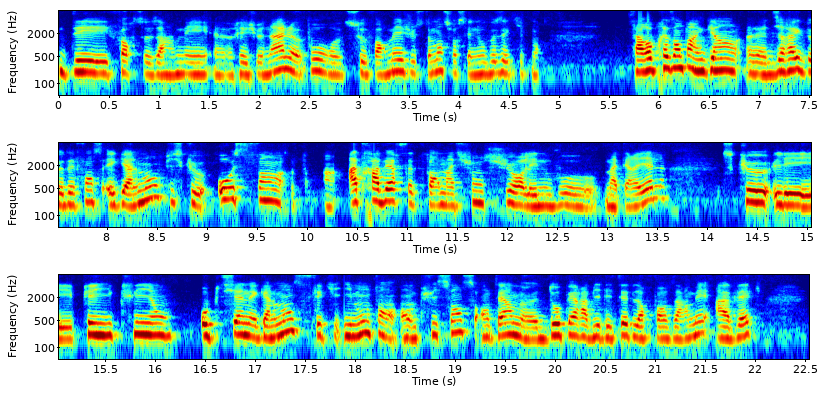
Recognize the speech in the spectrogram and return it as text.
des forces armées euh, régionales pour se former justement sur ces nouveaux équipements. Ça représente un gain euh, direct de défense également, puisque au sein, à travers cette formation sur les nouveaux matériels, ce que les pays clients obtiennent également, c'est qu'ils montent en, puissance en termes d'opérabilité de leurs forces armées avec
